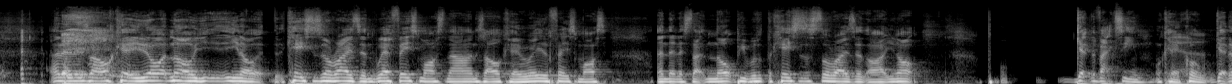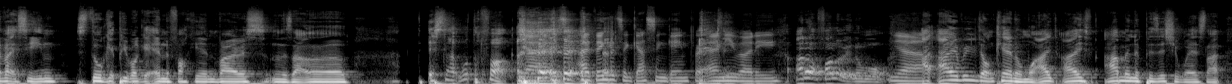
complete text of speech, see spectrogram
and then it's like, okay, you know what? No, you, you know, the cases are rising. Wear face masks now, and it's like, okay, we're wearing face masks. And then it's like, no, people, the cases are still rising. All right, you know, get the vaccine. Okay, cool. Get the vaccine. Still get people getting the fucking virus, and it's like, uh, it's like, what the fuck? yeah, it's a, I think it's a guessing game for anybody. I don't follow it no more. Yeah. I, I really don't care no more. I, I, I'm in a position where it's like,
